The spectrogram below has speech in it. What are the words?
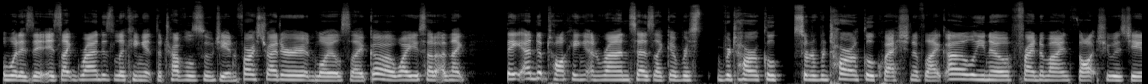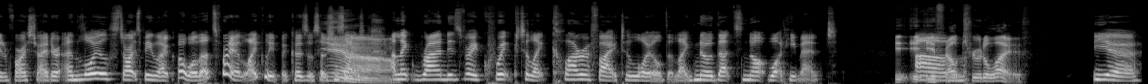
what is it it's like rand is looking at the travels of Jain Farstrider and Loial's like oh why are you said it and like they end up talking and rand says like a res- rhetorical sort of rhetorical question of like oh well, you know a friend of mine thought she was Jain Farstrider and Loial starts being like oh well that's very unlikely because of such and such and like rand is very quick to like clarify to Loial that like no that's not what he meant It, it, it Um, felt true to life. yeah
